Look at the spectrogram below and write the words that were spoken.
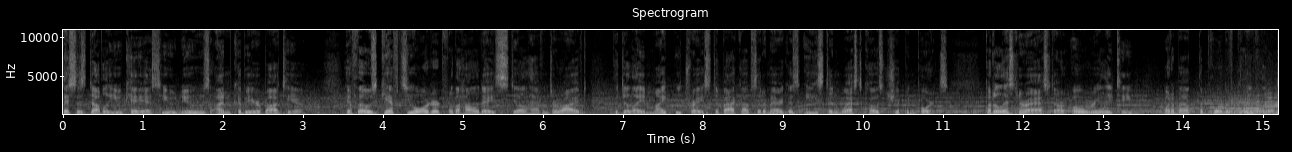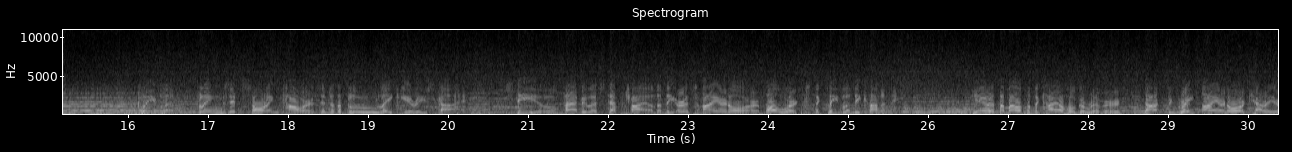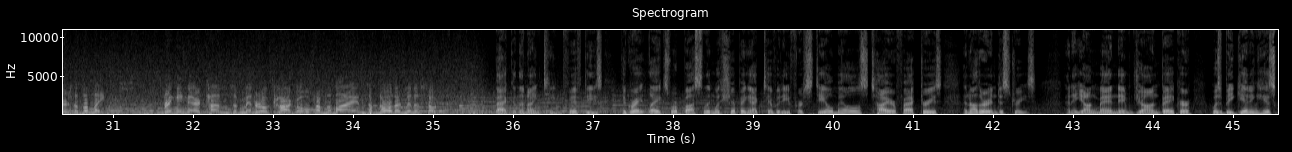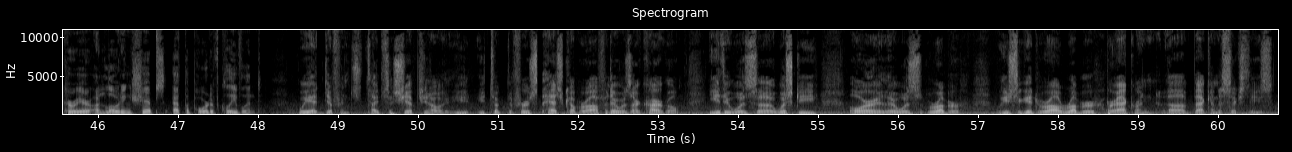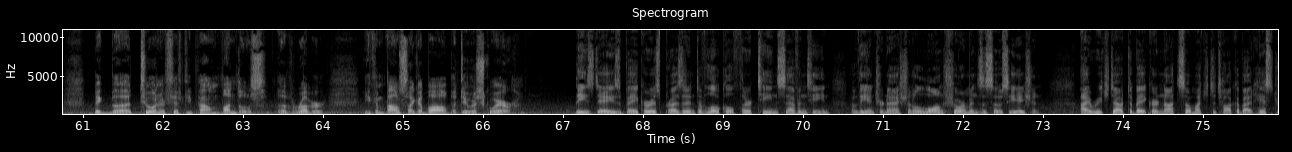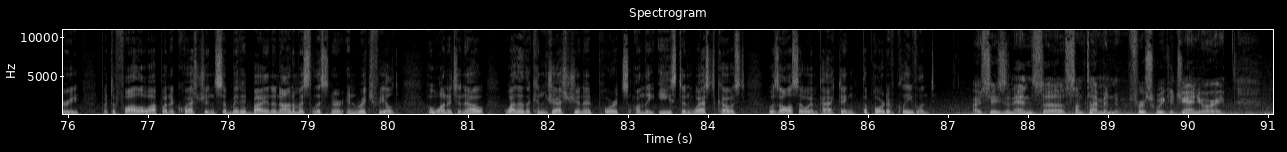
This is WKSU News. I'm Kabir Bhatia. If those gifts you ordered for the holidays still haven't arrived, the delay might be traced to backups at America's east and west coast shipping ports. But a listener asked our O'Reilly team, what about the Port of Cleveland? Cleveland flings its soaring towers into the blue Lake Erie sky. Steel, fabulous stepchild of the Earth's iron ore, bulwarks the Cleveland economy. Here at the mouth of the Cuyahoga River dock the great iron ore carriers of the lakes, bringing their tons of mineral cargo from the mines of northern Minnesota. Back in the 1950s, the Great Lakes were bustling with shipping activity for steel mills, tire factories, and other industries. And a young man named John Baker was beginning his career unloading ships at the Port of Cleveland we had different types of ships. You know, you, you took the first hatch cover off, and there was our cargo. Either was uh, whiskey or there was rubber. We used to get raw rubber for Akron uh, back in the 60s, big uh, 250 pound bundles of rubber. You can bounce like a ball, but they were square. These days, Baker is president of Local 1317 of the International Longshoremen's Association. I reached out to Baker not so much to talk about history, but to follow up on a question submitted by an anonymous listener in Richfield who wanted to know whether the congestion at ports on the east and west coast was also impacting the Port of Cleveland. Our season ends uh, sometime in the first week of January.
